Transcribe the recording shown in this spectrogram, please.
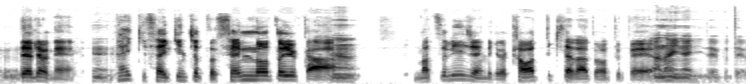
うん。ででもねうん。大輝最近ちょっと洗脳というか、ん。祭りじゃないんだけど変わってきたなと思ってて。あ何何どういうことよ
